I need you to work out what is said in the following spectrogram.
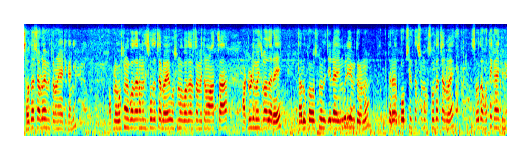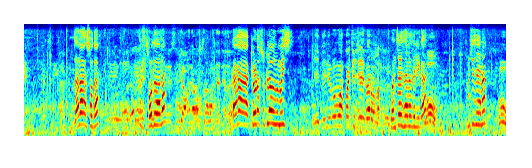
सौदा चालू आहे मित्रांनो या ठिकाणी. आपल्या उस्मान बाजारामध्ये सौदा चालू आहे. उस्मान बाजारचा मित्रांनो आजचा आठवडी मैच बाजार आहे. तालुका उस्मान जिल्हा हिंगोली आहे मित्रांनो. तर पाहू शकता समोर सौदा चालू आहे. सौदा होते का नाही तुम्ही? झाला का सौदा? सौदा झाला? काका केवढा सुटला हो म्हैस हे दिली बाबा पंचेचाळीस हजाराला. पंचेचाळीस हजार दिली का? हो. तुमचीच आहे ना? हो.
